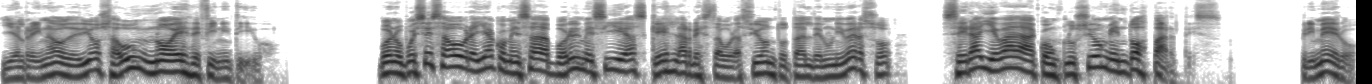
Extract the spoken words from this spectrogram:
y el reinado de Dios aún no es definitivo. Bueno, pues esa obra ya comenzada por el Mesías, que es la restauración total del universo, será llevada a conclusión en dos partes. Primero,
